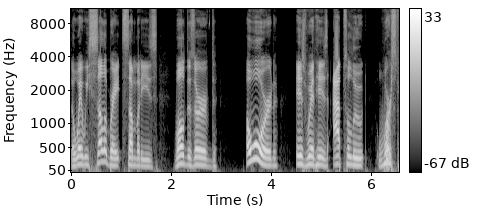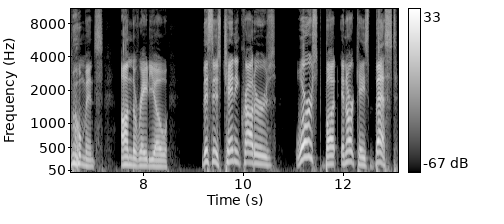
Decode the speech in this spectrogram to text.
the way we celebrate somebody's well deserved award is with his absolute worst moments on the radio. This is Channing Crowder's worst, but in our case, best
